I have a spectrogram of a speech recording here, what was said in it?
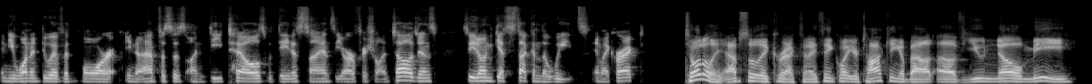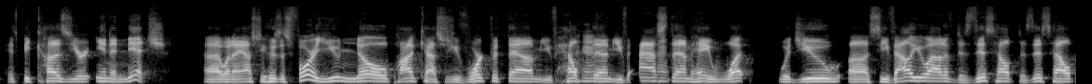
and you want to do it with more, you know, emphasis on details with data science, the artificial intelligence, so you don't get stuck in the weeds. Am I correct? Totally, absolutely correct. And I think what you're talking about of you know me, it's because you're in a niche. Uh, when I asked you who's this for, you know podcasters. You've worked with them, you've helped mm-hmm. them, you've asked mm-hmm. them, hey, what would you uh, see value out of? Does this help? Does this help?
